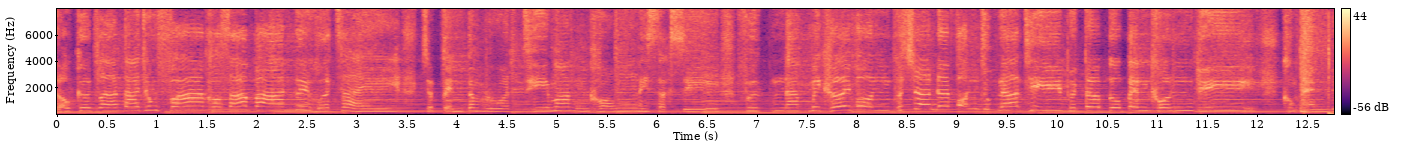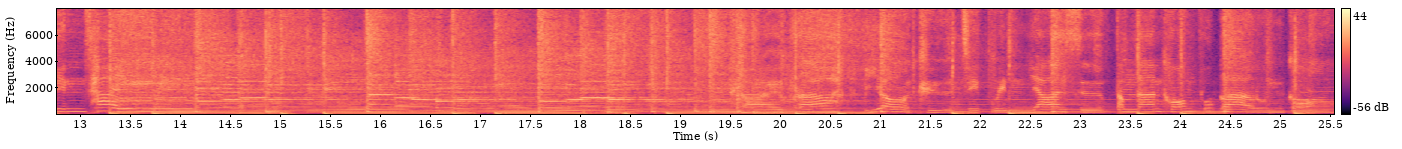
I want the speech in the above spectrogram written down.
เราเกิดมาตายท้องฟ้าขอสาบานด้วยหัวใจ จะเป็นตำรวจที่มั่นคงในศักดิ์ศรีฝึกหนักไม่เคยบ่นเผชิญแดดฝนทุกนาที เพื่อเติบโตเป็นคนดี ของแผ่นดินไทยข่ายพระยอดคือจิตวิญญาณสืบตำนานของผู้กล้ารุ่นกอง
